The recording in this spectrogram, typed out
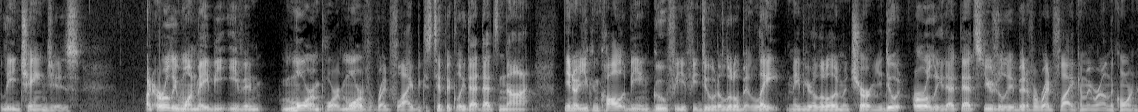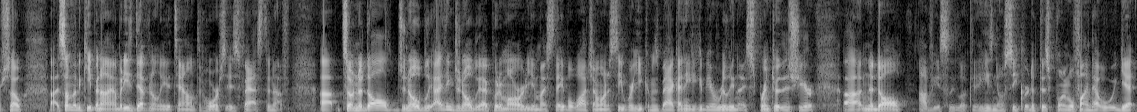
lead change is, an early one may be even more important, more of a red flag because typically that that's not you know, you can call it being goofy if you do it a little bit late. Maybe you're a little immature. You do it early. That that's usually a bit of a red flag coming around the corner. So uh, something to keep an eye on. But he's definitely a talented horse. Is fast enough. Uh, so Nadal, Ginobili. I think Ginobili. I put him already in my stable watch. I want to see where he comes back. I think he could be a really nice sprinter this year. Uh, Nadal obviously, look, he's no secret at this point. We'll find out what we get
